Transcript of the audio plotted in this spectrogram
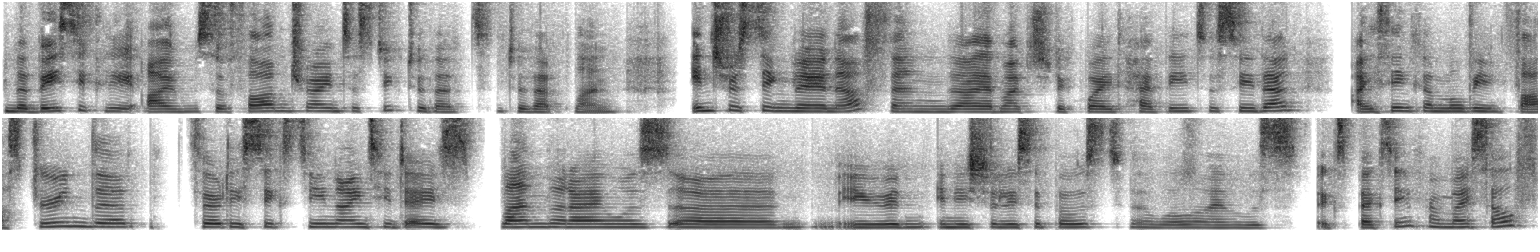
but basically i'm so far i'm trying to stick to that to that plan. Interestingly enough and i'm actually quite happy to see that i think i'm moving faster in the 30 60 90 days plan that i was uh, even initially supposed to, well i was expecting from myself.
